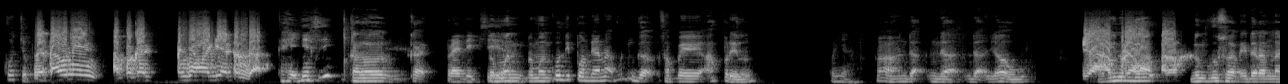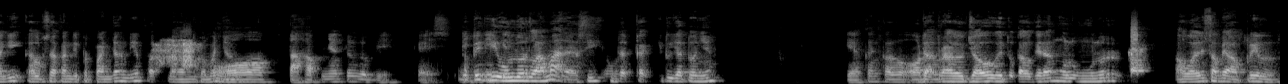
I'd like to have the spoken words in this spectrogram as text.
Kok cepet? nggak tahu nih apakah panjang lagi atau enggak Kayaknya sih Kalau kayak prediksi ya. teman-temanku di Pontianak pun juga sampai April. Oh iya. Ah, enggak enggak enggak jauh. ya Tadi April nunggu- April. Nunggu surat edaran lagi kalau misalkan diperpanjang dia bakal diperpanjang. Oh, tahapnya tuh lebih kayak Tapi dikit-dikit. diulur lama gak sih? Udah kayak itu jatuhnya. Ya kan kalau Udah orang terlalu jauh gitu. Kalau kita ngulur-ngulur awalnya sampai April.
